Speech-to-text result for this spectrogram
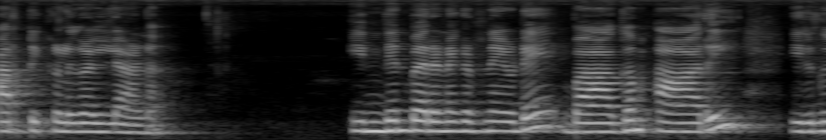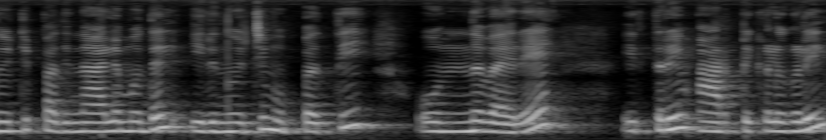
ആർട്ടിക്കിളുകളിലാണ്. ഇന്ത്യൻ ഭരണഘടനയുടെ ഭാഗം ആറിൽ ഇരുന്നൂറ്റി പതിനാല് മുതൽ ഇരുന്നൂറ്റി മുപ്പത്തി ഒന്ന് വരെ ഇത്രയും ആർട്ടിക്കിളുകളിൽ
